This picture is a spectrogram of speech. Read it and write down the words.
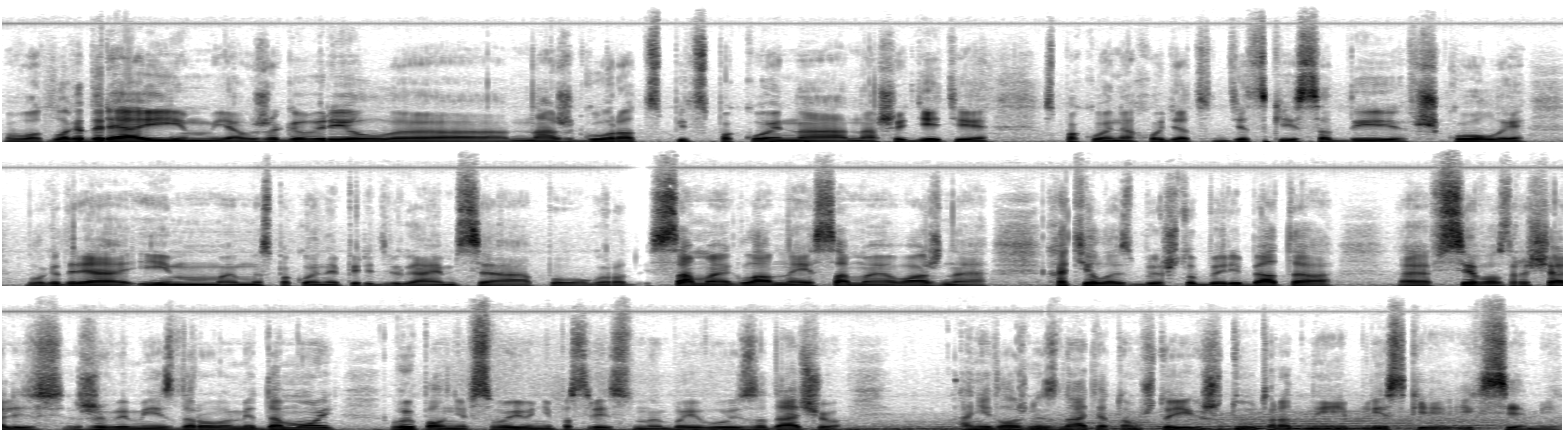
Вот. Благодаря им, я уже говорил, э, наш город спит спокойно, наши дети спокойно ходят в детские сады, в школы. Благодаря им мы спокойно передвигаемся по городу. Самое главное и самое важное, хотелось бы, чтобы ребята э, все возвращались живыми и здоровыми домой, выполнив свою непосредственную боевую задачу. Они должны знать о том, что их ждут родные и близкие, их семьи,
